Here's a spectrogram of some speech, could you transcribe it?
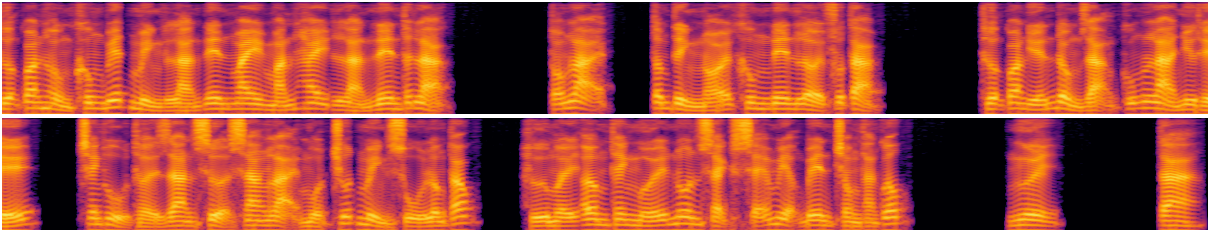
Thượng quan hồng không biết mình là nên may mắn hay là nên thất lạc. Tóm lại tâm tình nói không nên lời phức tạp. Thượng quan yến đồng dạng cũng là như thế, tranh thủ thời gian sửa sang lại một chút mình xù lông tóc, thứ mấy âm thanh mới nôn sạch sẽ miệng bên trong thang cốc. Ngươi, ta.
